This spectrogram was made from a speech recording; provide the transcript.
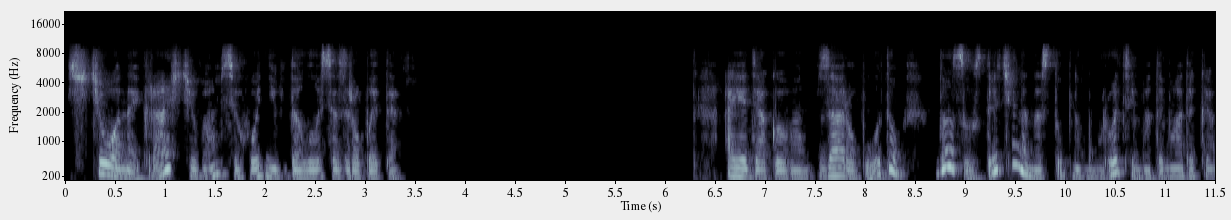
Що найкраще вам сьогодні вдалося зробити? А я дякую вам за роботу. До зустрічі на наступному уроці математики.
